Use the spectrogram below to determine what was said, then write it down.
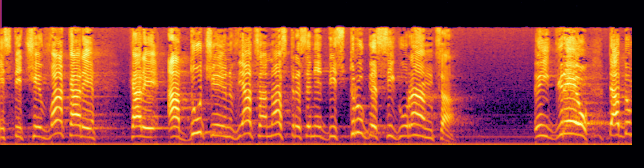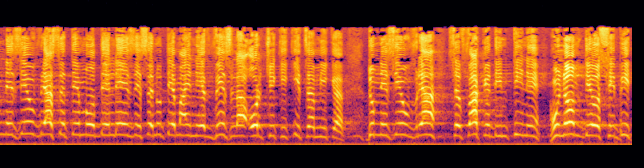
este ceva care, care aduce în viața noastră să ne distrugă siguranța. Îi greu, dar Dumnezeu vrea să te modeleze, să nu te mai nervezi la orice chichiță mică. Dumnezeu vrea să facă din tine un om deosebit,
